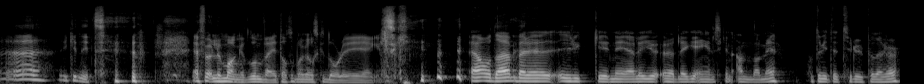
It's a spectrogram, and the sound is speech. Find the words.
Eh, ikke 90. jeg føler mange av dem vet at de er ganske dårlige i engelsk. Ja, og det bare rykker ned, eller ødelegger engelsken enda mer. At du ikke tror på deg sjøl.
